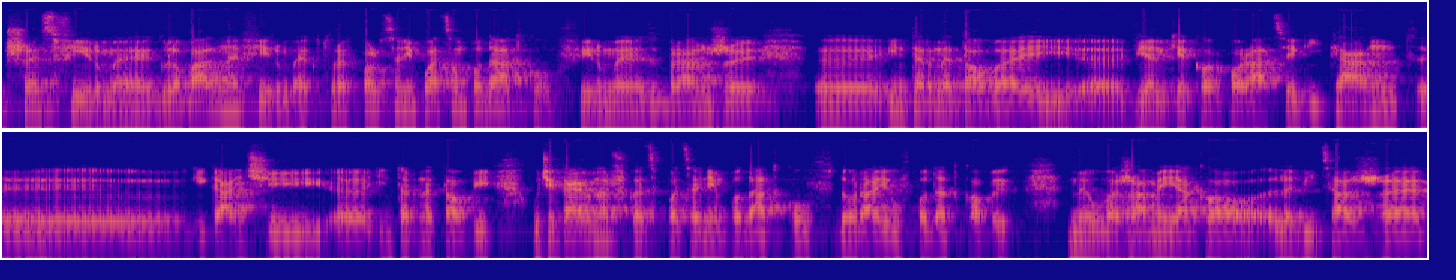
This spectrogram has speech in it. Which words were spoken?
przez firmy, globalne firmy, które w Polsce nie płacą podatków. Firmy z branży e, internetowej, e, wielkie korporacje, giganty, giganci internetowi uciekają na przykład z płaceniem podatków do rajów podatkowych. My uważamy jako lewica, że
